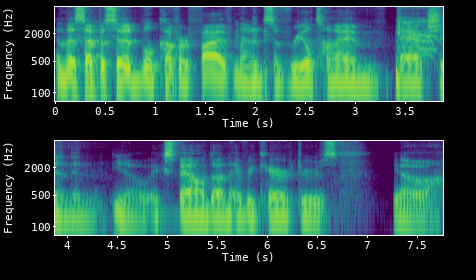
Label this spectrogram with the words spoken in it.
and this episode will cover five minutes of real time action and you know expound on every character's you know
